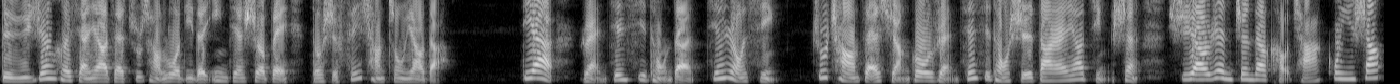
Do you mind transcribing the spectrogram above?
对于任何想要在猪场落地的硬件设备都是非常重要的。第二，软件系统的兼容性。猪场在选购软件系统时，当然要谨慎，需要认真的考察供应商，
